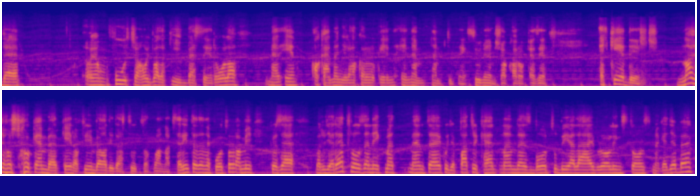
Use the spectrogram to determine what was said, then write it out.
de olyan furcsa, hogy valaki így beszél róla, mert én akármennyire akarok, én, én nem, nem tudnék szülni, nem is akarok ezért. Egy kérdés, nagyon sok ember kér a filmbe Adidas cuccok vannak. Szerinted ennek volt valami köze, mert ugye retro zenék mentek, ugye Patrick Hernandez, Born to be Alive, Rolling Stones, meg egyebek,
